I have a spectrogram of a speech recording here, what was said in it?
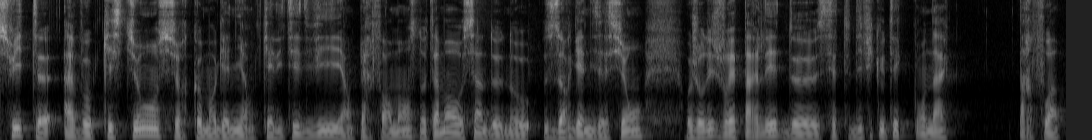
Suite à vos questions sur comment gagner en qualité de vie et en performance, notamment au sein de nos organisations, aujourd'hui je voudrais parler de cette difficulté qu'on a parfois.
